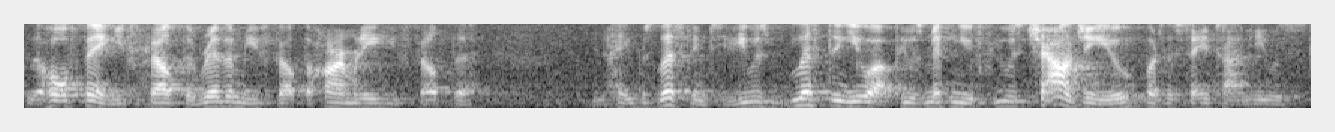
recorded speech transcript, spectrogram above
The whole thing, you felt the rhythm, you felt the harmony, you felt the, you know, he was listening to you. He was lifting you up. He was making you, he was challenging you, but at the same time, he was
